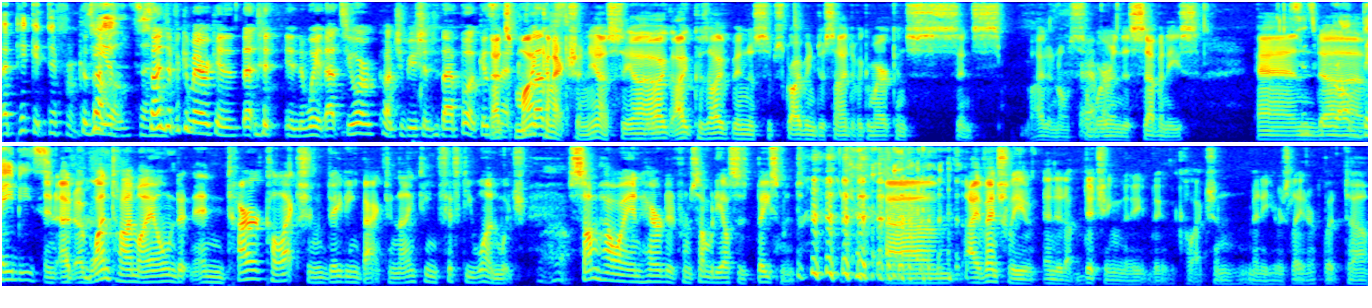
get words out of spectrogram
I pick at different 'cause that- fields. and, Scientific American is that in a way that's your contribution to that book, isn't it? That's my connection. Yes, yeah, I because I've been subscribing to Scientific American since I don't know somewhere in the seventies, and Since we were all uh, babies. And at, at one time, I owned an entire collection dating back to 1951, which somehow I inherited from somebody else's basement. um, I eventually ended up ditching the, the collection many years later, but uh,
